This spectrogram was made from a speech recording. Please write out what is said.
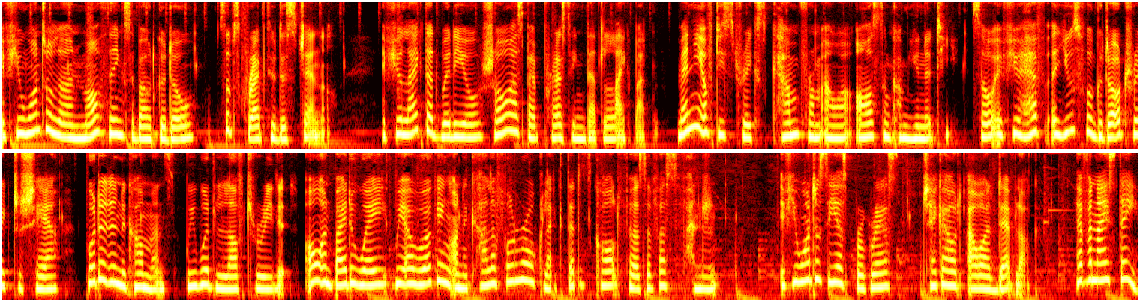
If you want to learn more things about Godot, subscribe to this channel. If you like that video, show us by pressing that like button. Many of these tricks come from our awesome community. So if you have a useful Godot trick to share, put it in the comments. We would love to read it. Oh, and by the way, we are working on a colorful roguelike that is called Us Fungeon. If you want to see us progress, check out our devlog. Have a nice day!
